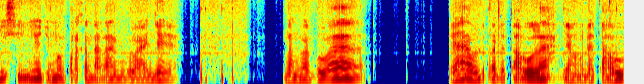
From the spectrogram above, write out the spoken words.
isinya cuma perkenalan gue aja ya. Nama gue ya udah pada tahu lah yang udah tahu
